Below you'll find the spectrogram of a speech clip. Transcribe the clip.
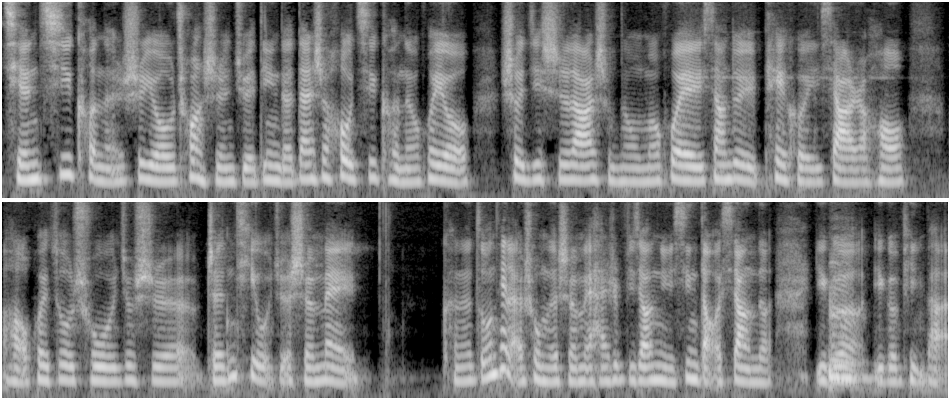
前期可能是由创始人决定的，但是后期可能会有设计师啦什么的，我们会相对配合一下，然后呃会做出就是整体我觉得审美，可能总体来说我们的审美还是比较女性导向的一个一个品牌。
